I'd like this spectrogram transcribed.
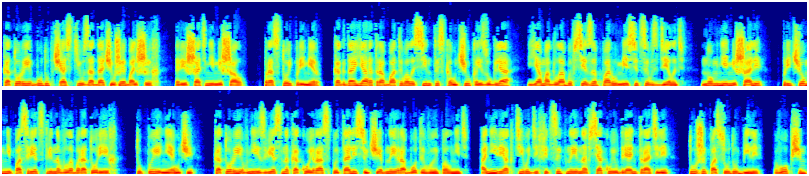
которые будут частью задач уже больших, решать не мешал. Простой пример. Когда я отрабатывала синтез каучука из угля, я могла бы все за пару месяцев сделать, но мне мешали, причем непосредственно в лабораториях, тупые неучи, которые в неизвестно какой раз пытались учебные работы выполнить. Они реактивы дефицитные на всякую дрянь тратили, ту же посуду били. В общем,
